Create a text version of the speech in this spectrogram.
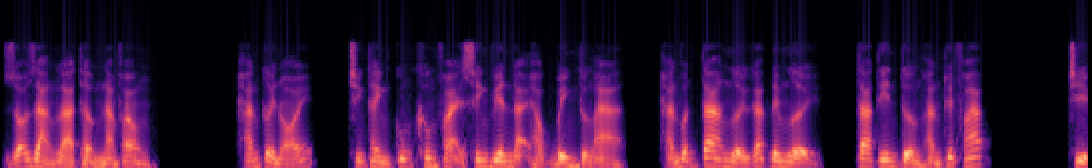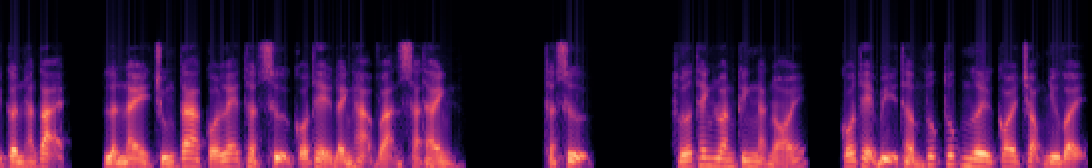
rõ ràng là thẩm nam phong. Hắn cười nói trịnh thành cũng không phải sinh viên đại học bình thường à hắn vẫn ta người gác đêm người ta tin tưởng hắn thuyết pháp. Chỉ cần hắn tại lần này chúng ta có lẽ thật sự có thể đánh hạ vạn xả thành. Thật sự. Hứa thanh loan kinh ngạc nói có thể bị thẩm thúc thúc ngươi coi trọng như vậy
